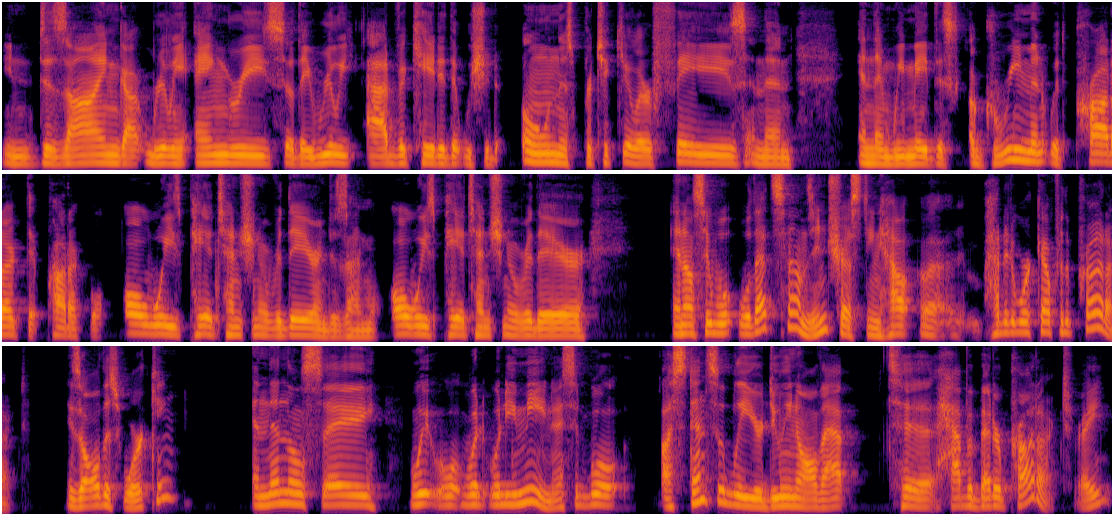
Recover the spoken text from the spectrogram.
in design got really angry, so they really advocated that we should own this particular phase, and then and then we made this agreement with product that product will always pay attention over there, and design will always pay attention over there. And I'll say, well, well, that sounds interesting. How uh, how did it work out for the product? Is all this working? And then they'll say, wait, what, what do you mean? I said, well, ostensibly you're doing all that to have a better product, right?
